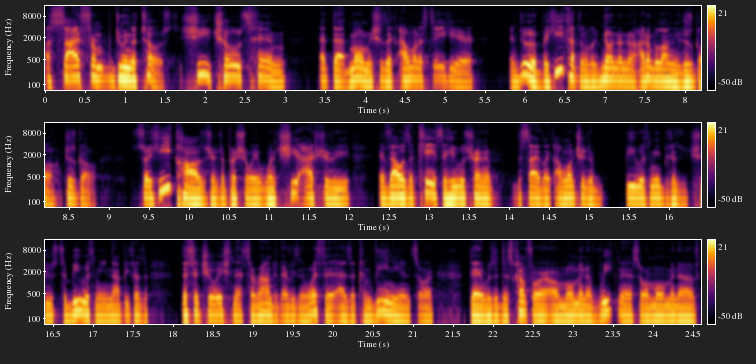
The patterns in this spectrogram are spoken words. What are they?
Aside from doing the toast, she chose him at that moment. She's like, I want to stay here and do it, but he kept on like, No, no, no, I don't belong here. Just go, just go. So he caused her to push away when she actually, if that was the case, that he was trying to decide, like, I want you to be with me because you choose to be with me, not because the situation that surrounded everything with it as a convenience or there was a discomfort or a moment of weakness or a moment of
